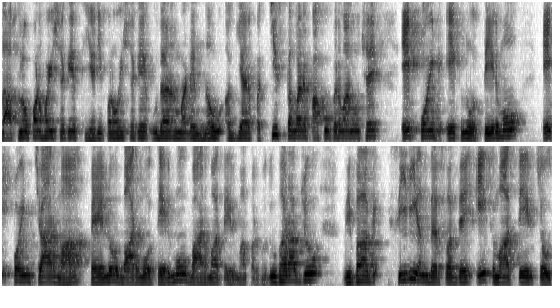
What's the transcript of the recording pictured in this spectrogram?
દાખલો પણ હોઈ શકે થિયરી પણ હોઈ શકે. ઉદાહરણ માટે નવ અગિયાર પચીસ તમારે પાકું કરવાનું છે. એક પોઈન્ટ એકનો તેરમો, એક પોઈન્ટ ચારમાં પહેલો બારમો તેરમો, બારમા તેરમા પર વધુ ભાર આપજો. વિભાગ સીની અંદર સ્વાધ્યાય એકમાં તેર, ચૌદ,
